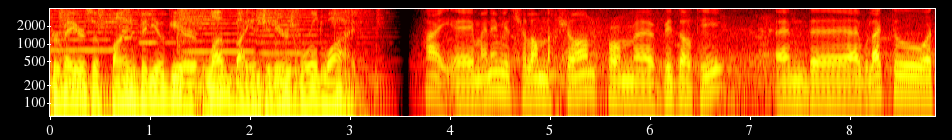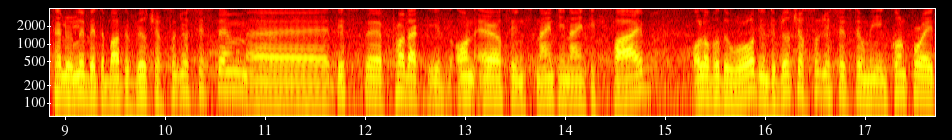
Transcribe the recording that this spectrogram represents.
purveyors of fine video gear loved by engineers worldwide. Hi, uh, my name is Shalom Nachshon from uh, VizRT, and uh, I would like to tell you a little bit about the Virtual Studio System. Uh, this uh, product is on air since 1995 all over the world. In the virtual studio system, we incorporate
